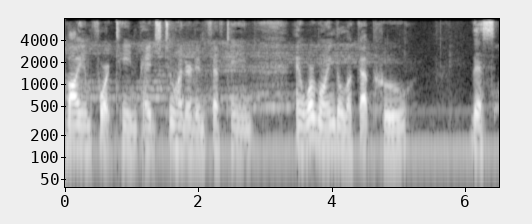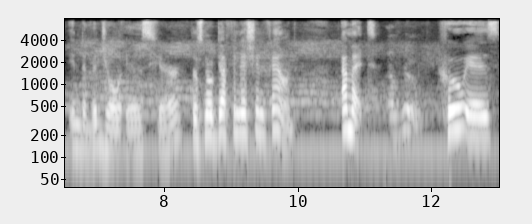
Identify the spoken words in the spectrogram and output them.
Volume 14, page 215 and we're going to look up who this individual is here. There's no definition found. Emmett. Of who? Who is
